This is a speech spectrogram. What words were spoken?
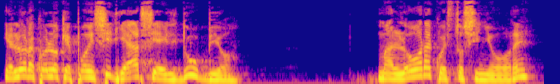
E allora quello che può insidiarsi è il dubbio. Ma allora questo Signore,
